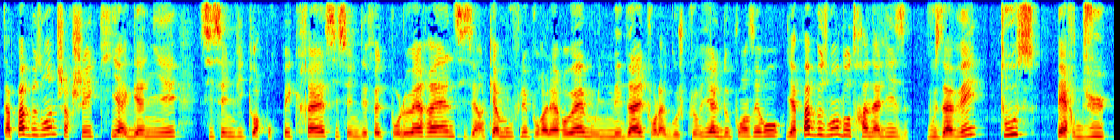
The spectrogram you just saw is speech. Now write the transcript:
T'as pas besoin de chercher qui a gagné, si c'est une victoire pour Pécresse, si c'est une défaite pour le RN, si c'est un camouflé pour LREM ou une médaille pour la gauche plurielle 2.0. Il a pas besoin d'autre analyse. Vous avez tous perdu.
